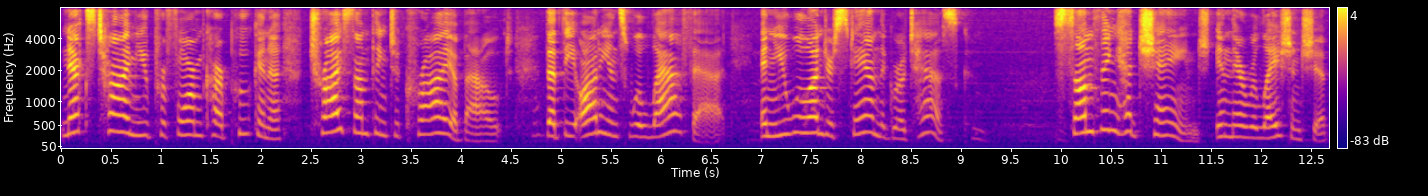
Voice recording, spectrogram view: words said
Next time you perform Karpukhina, try something to cry about that the audience will laugh at, and you will understand the grotesque. Something had changed in their relationship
